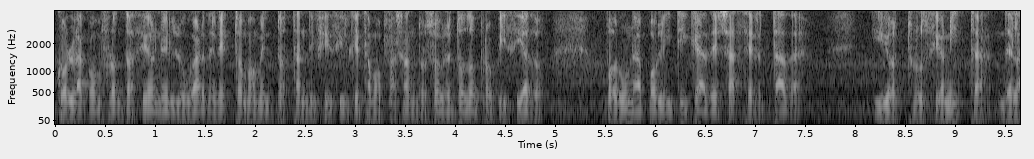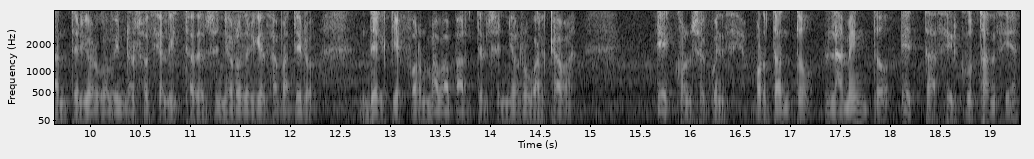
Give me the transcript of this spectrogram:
con la confrontación en lugar de en estos momentos tan difíciles que estamos pasando, sobre todo propiciado por una política desacertada y obstruccionista del anterior gobierno socialista del señor Rodríguez Zapatero, del que formaba parte el señor Rubalcaba, es consecuencia. Por tanto, lamento esta circunstancia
